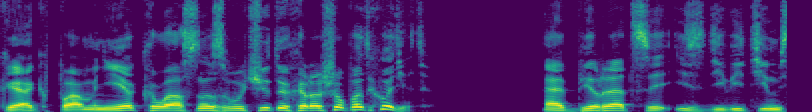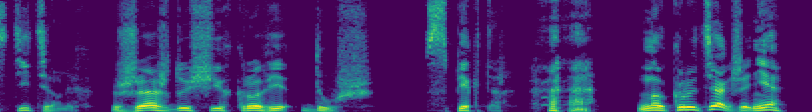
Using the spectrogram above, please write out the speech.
Как по мне, классно звучит и хорошо подходит. Операция из девяти мстительных, жаждущих крови душ. Спектр. Ха-ха. Ну, крутяк же, не?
